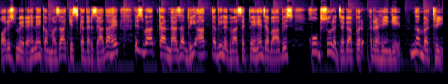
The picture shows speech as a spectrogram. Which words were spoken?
और इसमें रहने का मज़ा किस कदर ज़्यादा है, इस बात का अंदाज़ा भी आप तभी लगवा सकते हैं जब आप इस खूबसूरत जगह पर रहेंगे। Number three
